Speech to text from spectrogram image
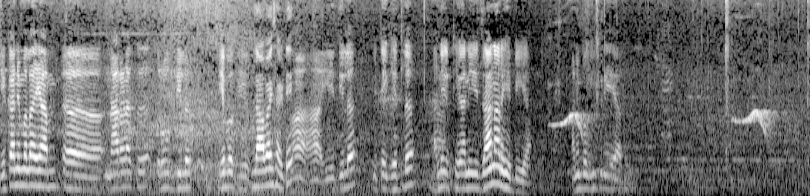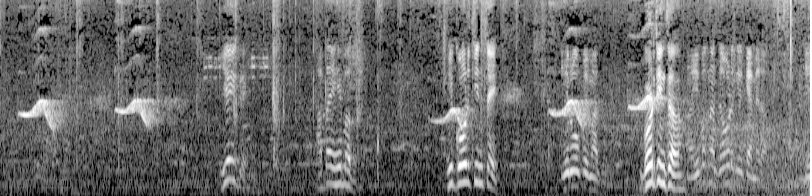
एकाने मला या अं, नारळाचं रोप दिलं. हे बघ हे. लावायसाठी? हा हा हे दिलं. मी ते घेतलं. आणि ठिकाणी जाणार हे बिया. आणि बघ इकडे ये अजून. ये इकडे. आता हे बघ. ही गोड चिंच आहे. हे रोप आहे माझं. गोड चिंच? हा, हे बघ ना जवळ घे कॅमेरा हे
